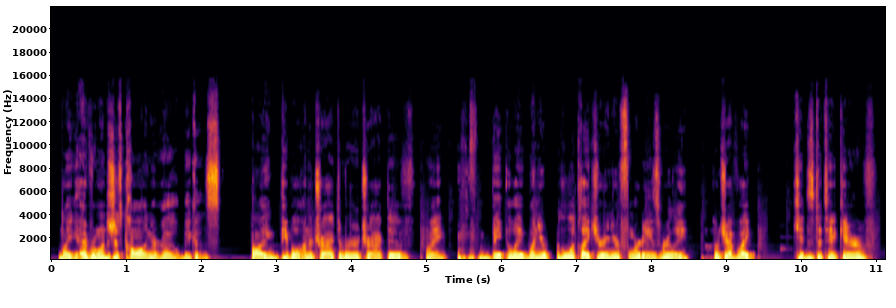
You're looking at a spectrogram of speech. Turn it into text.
Like everyone's just calling her out because calling people unattractive or attractive, like, like when you look like you're in your 40s, really? Don't you have like kids to take care of?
